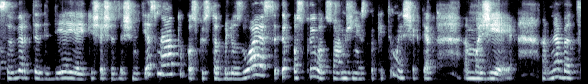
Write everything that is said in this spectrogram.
savivertė didėja iki šešiasdešimties metų paskui stabilizuojasi ir paskui vat su amžiniais pakitimais šiek tiek mažėja ar ne? Bet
